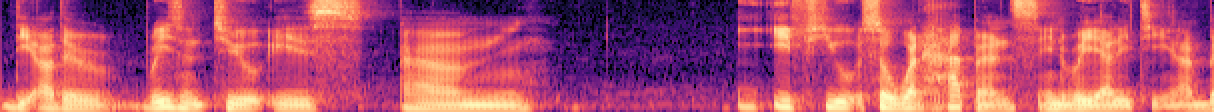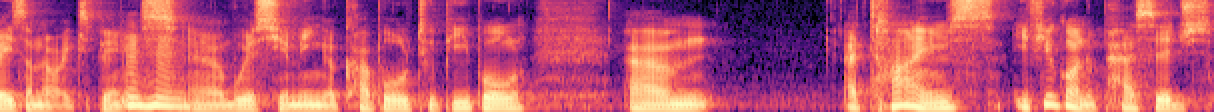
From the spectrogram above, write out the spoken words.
the other reason too is um, if you so what happens in reality uh, based on our experience mm-hmm. uh, we're assuming a couple two people um, at times, if you go on a passage,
